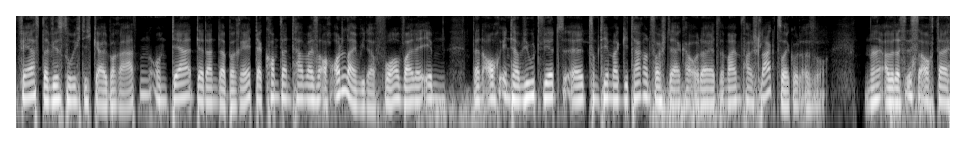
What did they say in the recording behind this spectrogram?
fährst, da wirst du richtig geil beraten und der, der dann da berät, der kommt dann teilweise auch online wieder vor, weil er eben dann auch interviewt wird äh, zum Thema Gitarrenverstärker oder jetzt in meinem Fall Schlagzeug oder so. Ne? Also das ist auch, da,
